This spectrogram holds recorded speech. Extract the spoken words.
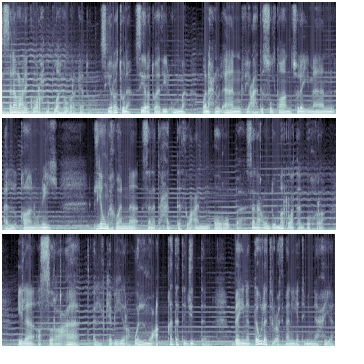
السلام عليكم ورحمة الله وبركاته. سيرتنا سيرة هذه الأمة ونحن الآن في عهد السلطان سليمان القانوني. اليوم إخواننا سنتحدث عن أوروبا، سنعود مرة أخرى إلى الصراعات الكبيرة والمعقدة جدا بين الدولة العثمانية من ناحية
